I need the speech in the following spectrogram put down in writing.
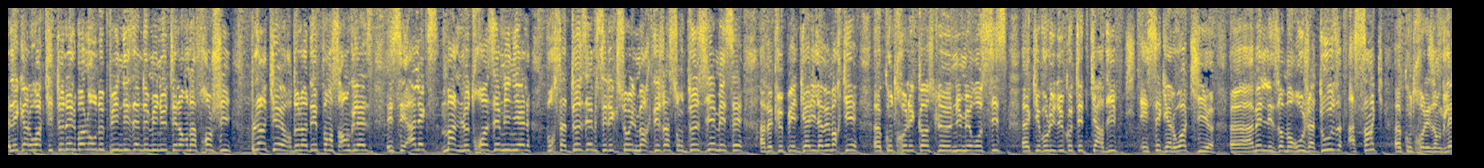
Les Gallois qui tenaient le ballon depuis une dizaine de minutes et là on a franchi plein cœur de la défense anglaise et c'est Alex Mann, le troisième lignel pour sa deuxième sélection. Il marque déjà son deuxième essai avec le Pays de Galles. Il avait marqué contre l'Écosse le numéro 6 euh, qui évolue du côté de Cardiff et c'est Gallois qui amène les hommes en rouge à 12 à 5 euh, contre les Anglais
